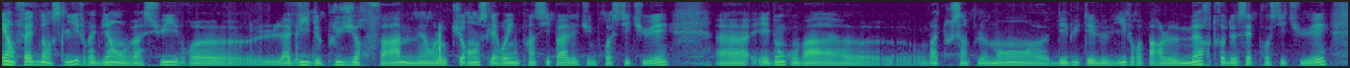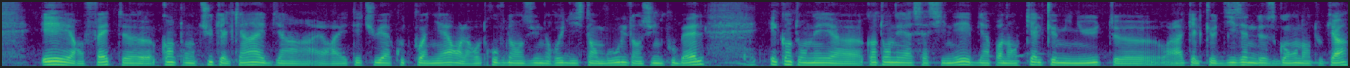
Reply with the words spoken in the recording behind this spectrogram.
Et en fait, dans ce livre, eh bien, on va suivre euh, la vie de plusieurs femmes, mais en l'occurrence, l'héroïne principale est une prostituée. Euh, et donc, on va, euh, on va tout simplement débuter le livre par le meurtre de cette prostituée. Et en fait, quand on tue quelqu'un, eh bien, alors elle a été tuée à coups de poignard, on la retrouve dans une rue d'Istanbul, dans une poubelle. Et quand on est, quand on est assassiné, eh bien, pendant quelques minutes, voilà, quelques dizaines de secondes en tout cas,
